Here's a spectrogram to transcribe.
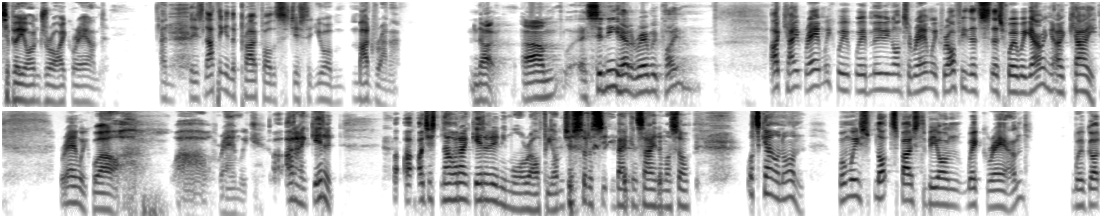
to be on dry ground. And there's nothing in the profile that suggests that you're a mud runner. No. Um, Sydney, how did Randwick play? Okay, Randwick. We're, we're moving on to Randwick, Ralphie. That's that's where we're going. Okay, Randwick. Well, wow, Randwick. I, don't get it. I, I just no, I don't get it anymore, Ralphie. I'm just sort of sitting back and saying to myself, what's going on? When we're not supposed to be on wet ground, we've got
